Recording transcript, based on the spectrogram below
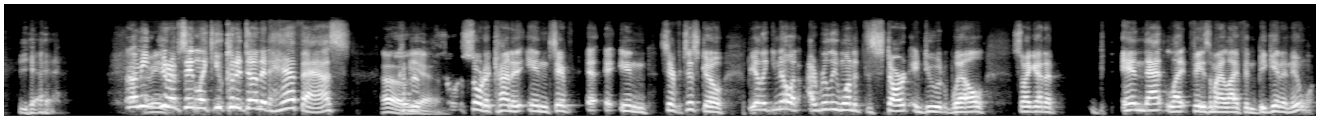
yeah. I mean, I mean, you know what I'm saying? Like you could have done it half ass. Oh yeah. Sort, sort of kind of in San in San Francisco. But you're like, you know what? I really wanted to start and do it well. So I got to end that light phase of my life and begin a new one.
